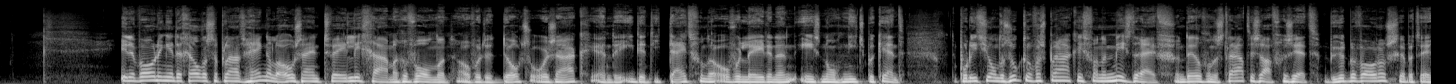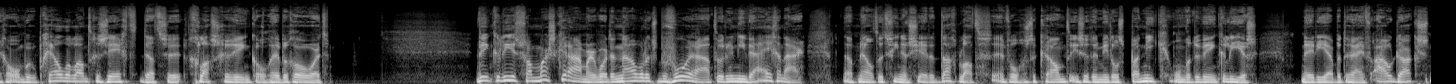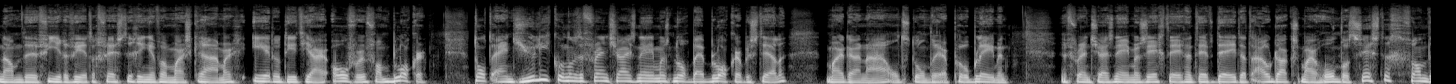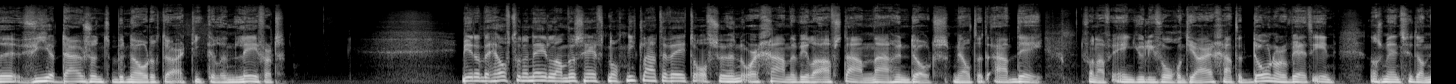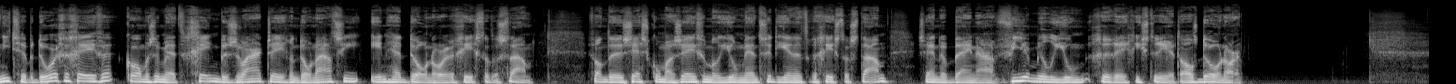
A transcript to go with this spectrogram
In een woning in de Gelderse plaats Hengelo zijn twee lichamen gevonden. Over de doodsoorzaak en de identiteit van de overledenen is nog niets bekend. De politie onderzoekt of er sprake is van een misdrijf. Een deel van de straat is afgezet. Buurtbewoners hebben tegen Omroep Gelderland gezegd dat ze glasgerinkel hebben gehoord. Winkeliers van Marskramer worden nauwelijks bevoorraad door de nieuwe eigenaar. Dat meldt het Financiële Dagblad. En volgens de krant is er inmiddels paniek onder de winkeliers. Mediabedrijf Audax nam de 44 vestigingen van Marskramer eerder dit jaar over van Blokker. Tot eind juli konden de franchise-nemers nog bij Blokker bestellen. Maar daarna ontstonden er problemen. Een franchise-nemer zegt tegen het FD dat Audax maar 160 van de 4000 benodigde artikelen levert. Meer dan de helft van de Nederlanders heeft nog niet laten weten of ze hun organen willen afstaan na hun dood, meldt het AD. Vanaf 1 juli volgend jaar gaat de donorwet in. Als mensen dan niets hebben doorgegeven, komen ze met geen bezwaar tegen donatie in het donorregister te staan. Van de 6,7 miljoen mensen die in het register staan, zijn er bijna 4 miljoen geregistreerd als donor.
